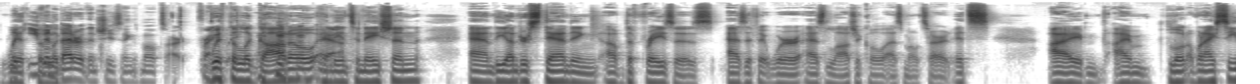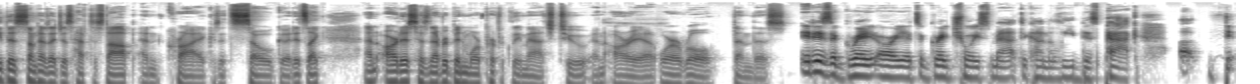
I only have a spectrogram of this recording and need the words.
with Like even leg- better than she sings Mozart. Frankly. with the legato and the intonation and the understanding of the phrases as if it were as logical as Mozart. It's I'm I'm blown when I see this sometimes I just have to stop and cry because it's so good. It's like an artist has never been more perfectly matched to an aria or a role than this. It is a great aria. It's a great choice, Matt, to kind of lead this pack. Uh, th-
